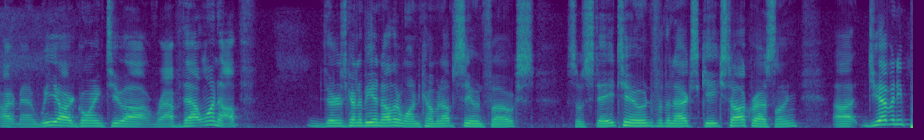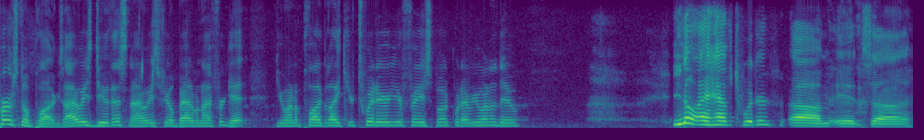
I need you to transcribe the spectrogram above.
All right, man. We are going to uh, wrap that one up. There's going to be another one coming up soon, folks. So stay tuned for the next Geeks Talk Wrestling. Uh, do you have any personal plugs? I always do this, and I always feel bad when I forget. Do you want to plug like your Twitter, your Facebook, whatever you want to do? You know, I have Twitter. Um, it's uh,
